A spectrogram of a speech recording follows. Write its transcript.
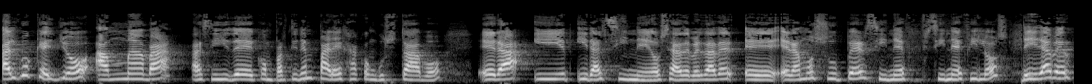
algo que yo amaba así de compartir en pareja con Gustavo era ir, ir al cine. O sea, de verdad eh, éramos súper cinéfilos de ir a ver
